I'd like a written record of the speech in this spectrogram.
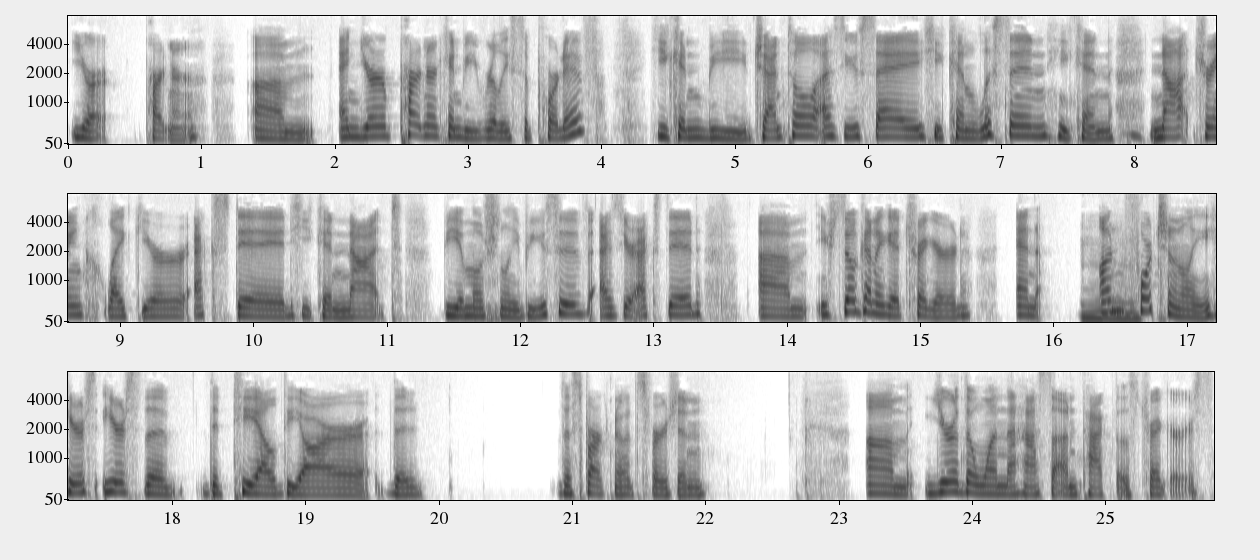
your partner. Um, and your partner can be really supportive. He can be gentle, as you say. He can listen. He can not drink like your ex did. He can not be emotionally abusive as your ex did. Um, you're still going to get triggered. And unfortunately, here's here's the the TLDR the the Spark Notes version. Um, you're the one that has to unpack those triggers.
